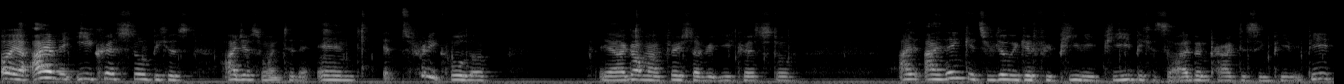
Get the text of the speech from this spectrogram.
Oh yeah, I have an E crystal because I just went to the end. It's pretty cool though. Yeah, I got my first ever E crystal. I I think it's really good for PvP because I've been practicing PvP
